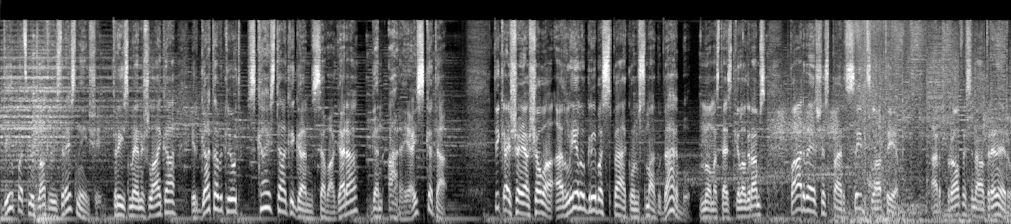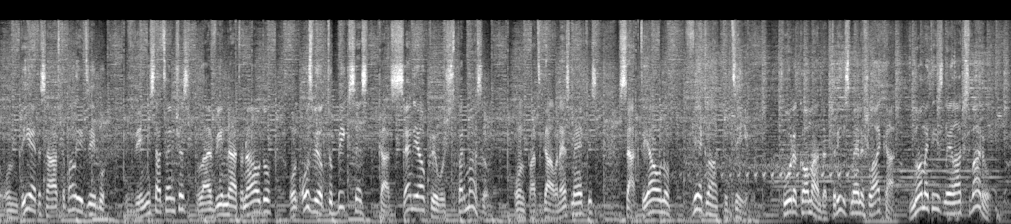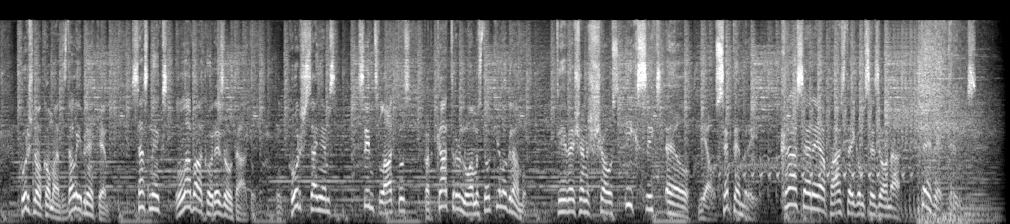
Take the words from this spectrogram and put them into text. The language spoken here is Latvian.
12 Latvijas resnīši trīs mēnešu laikā ir gatavi kļūt skaistāki gan savā garā, gan ārējā izskatā. Tikai šajā šovā ar lielu gribas spēku un smagu darbu nomastais kilograms pārvēršas par 100 latiem. Ar profesionālu treneru un diētas ārsta palīdzību viņi sacenšas, lai vinnētu naudu un uzvilktu bikses, kas sen jau kļuvušas par mazu. Un pats galvenais mērķis – sākt jaunu, vieglāku dzīvi. Kura komanda trīs mēnešu laikā nometīs lielāku svaru? Kurš no komandas dalībniekiem sasniegs labāko rezultātu? Un kurš saņems 100 latus par katru nomesto kilogramu? Tieviešanas šovs XXL jau septembrī. Krāsainajā pārsteiguma sezonā TV3.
